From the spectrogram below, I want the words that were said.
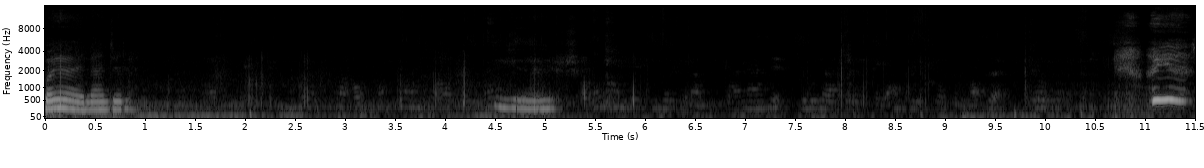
Bayağı eğlenceli. Hayır. Hayır.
